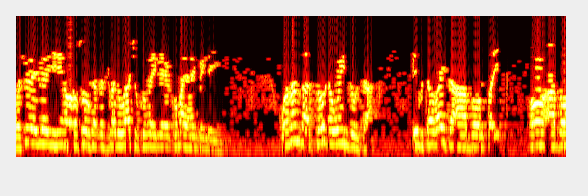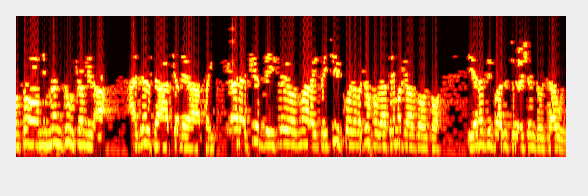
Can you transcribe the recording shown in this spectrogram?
Wa siday leeyihiin oo rasuulka qismadu waajib kumay kumay ahayn bay leeyihiin waman baad soo dhowayn doontaa ibtagayta aad doontay oo aad doonto oo minman duul ka mid ah cajalta aad ka dheeraatay aanaad ka daysay ood maaragtay jiifkoodaba ka fogaatay markaad doonto iyana dib baad u soo ceshan doontaa wey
